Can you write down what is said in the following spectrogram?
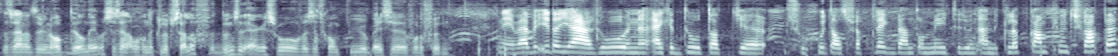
er zijn natuurlijk een hoop deelnemers. Ze zijn allemaal van de club zelf. Doen ze het ergens voor of is het gewoon puur een beetje voor de fun? Nee, we hebben ieder jaar gewoon uh, echt het doel dat je zo goed als verplicht bent om mee te doen aan de clubkampioenschappen.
